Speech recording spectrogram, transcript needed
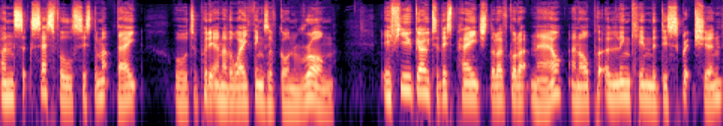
unsuccessful system update, or to put it another way, things have gone wrong. If you go to this page that I've got up now, and I'll put a link in the description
